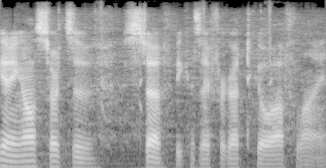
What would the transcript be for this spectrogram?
Getting all sorts of stuff because I forgot to go offline.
